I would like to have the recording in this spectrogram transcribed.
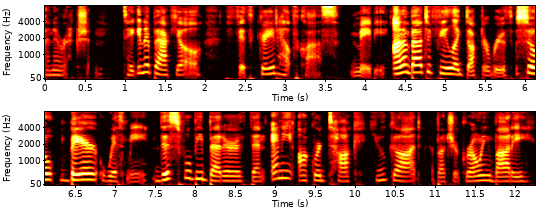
an erection. Taking it back, y'all. Fifth grade health class. Maybe. I'm about to feel like Dr. Ruth, so bear with me. This will be better than any awkward talk you got about your growing body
